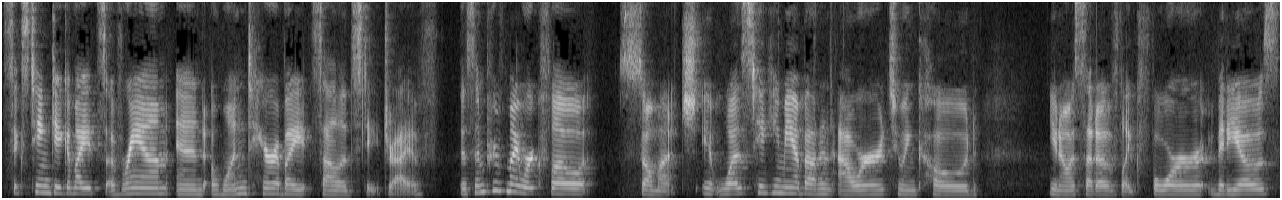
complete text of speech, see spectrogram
16 gigabytes of RAM, and a 1 terabyte solid state drive. This improved my workflow so much. It was taking me about an hour to encode, you know, a set of like four videos,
